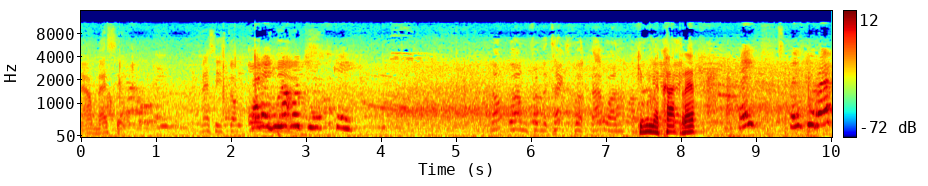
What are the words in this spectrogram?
Now Messi. Messi's got all Dad, I do not want to miss cake. Not one from the textbook, that one. Give him a card, ref. Hey, thank you, Ref.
